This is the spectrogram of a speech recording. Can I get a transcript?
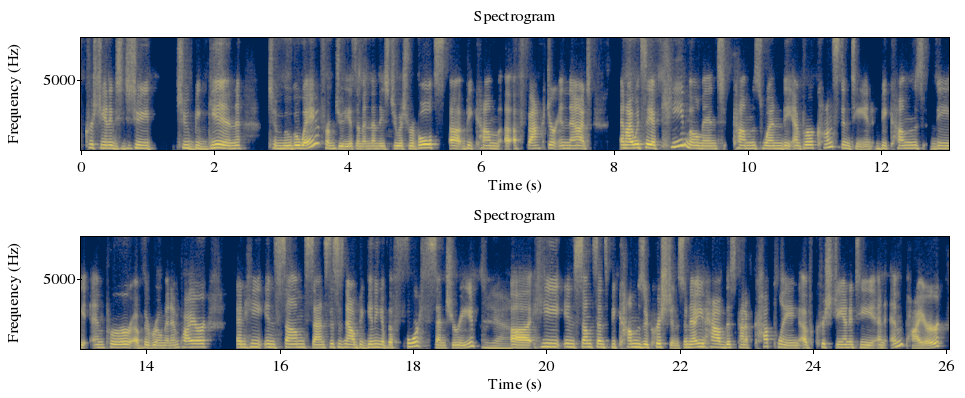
Christianity to, to begin to move away from Judaism. And then these Jewish revolts uh, become a, a factor in that. And I would say a key moment comes when the Emperor Constantine becomes the emperor of the Roman Empire. And he, in some sense, this is now beginning of the fourth century. Yeah. Uh, he, in some sense, becomes a Christian. So now you have this kind of coupling of Christianity and empire,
